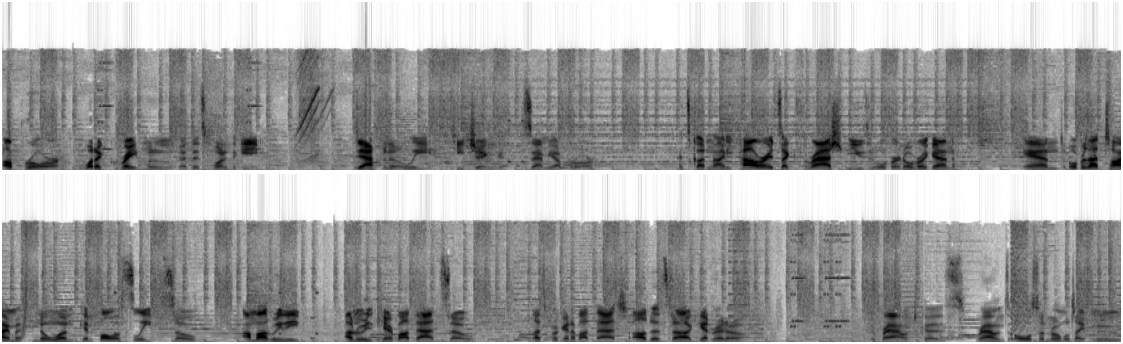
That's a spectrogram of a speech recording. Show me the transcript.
Uproar, what a great move at this point in the game. Definitely teaching Sammy Uproar. It's got 90 power, it's like Thrash, you use it over and over again. And over that time, no one can fall asleep, so I'm not really, I don't really care about that, so let's forget about that. I'll just uh, get rid of the round, because round's also a normal type move.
